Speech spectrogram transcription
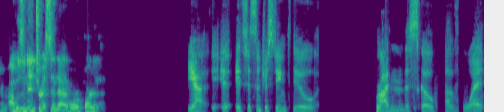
never, I wasn't interested in that or a part of that. Yeah, it, it's just interesting to broaden the scope of what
